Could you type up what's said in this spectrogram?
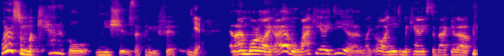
what are some mechanical niches that could be filled? Yeah. And I'm more like, I have a wacky idea, and like, oh, I need the mechanics to back it up.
